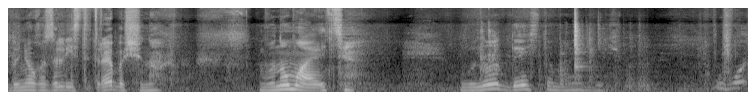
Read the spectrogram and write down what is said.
до нього залізти треба ще, но воно мається. Воно десь там має бути.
